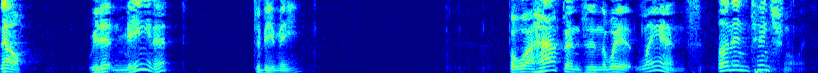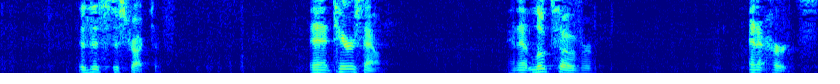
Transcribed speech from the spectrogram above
Now, we didn't mean it to be mean. But what happens in the way it lands unintentionally is it's destructive. And it tears down. And it looks over. And it hurts.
